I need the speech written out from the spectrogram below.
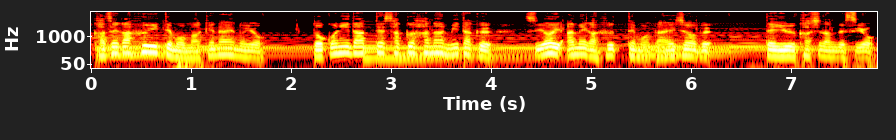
風が吹いても負けないのよ。どこにだって咲く花見たく、強い雨が降っても大丈夫。っていう歌詞なんですよ。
